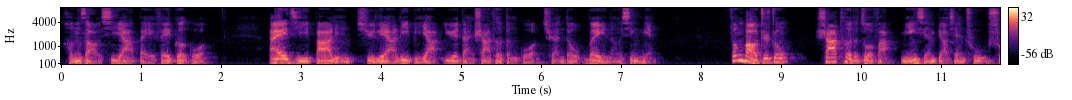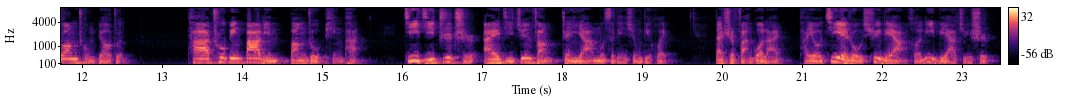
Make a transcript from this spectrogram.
横扫西亚、北非各国。埃及、巴林、叙利亚、利比亚、约旦、沙特等国全都未能幸免。风暴之中。沙特的做法明显表现出双重标准，他出兵巴林帮助平叛，积极支持埃及军方镇压穆斯林兄弟会，但是反过来他又介入叙利亚和利比亚局势，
